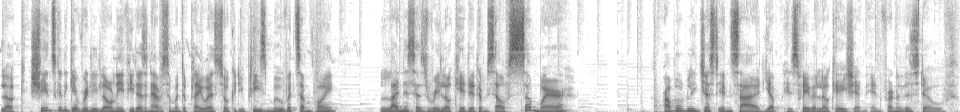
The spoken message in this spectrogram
Look, Shane's gonna get really lonely if he doesn't have someone to play with, so could you please move at some point? Linus has relocated himself somewhere, Probably just inside, yep, his favorite location, in front of the stove.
